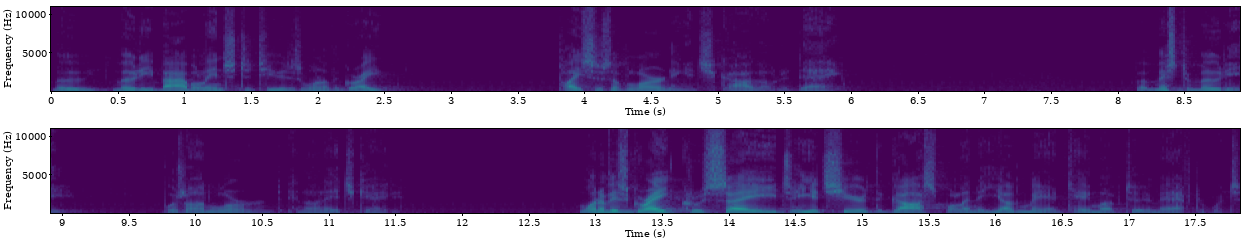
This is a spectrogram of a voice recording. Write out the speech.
Moody Bible Institute is one of the great places of learning in Chicago today. But Mr. Moody was unlearned and uneducated. One of his great crusades, he had shared the gospel, and a young man came up to him afterwards.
